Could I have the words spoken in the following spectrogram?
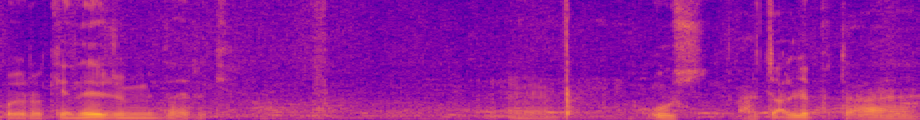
뭐 이렇게 내줍니다. 이렇게. 예. 오씨, 아 잘렸다.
